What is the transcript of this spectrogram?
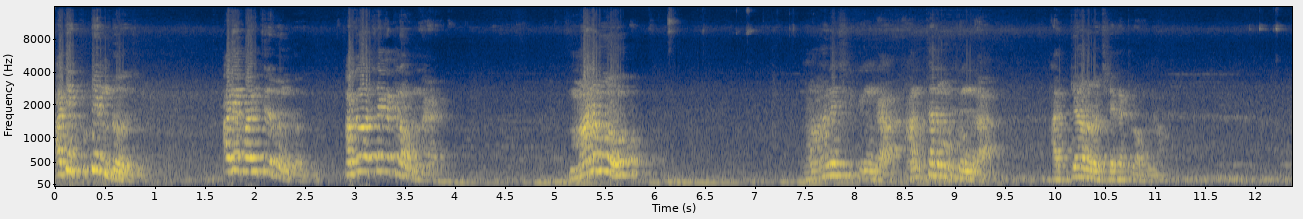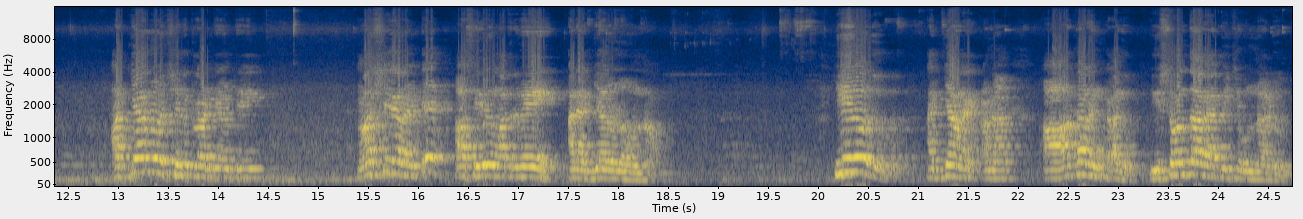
అది పుట్టినరోజు అదే పవిత్రమైన రోజు. అందులో చీకట్లో ఉన్నాడు? మనము మానసికంగా అంతర్ముఖంగా అజ్ఞానం చీకట్లో ఉన్నాం. అజ్ఞానం చీకట్లో అంటే ఏమిటి? మాస్టర్ గారు అంటే ఆ శరీరం మాత్రమే అని అజ్ఞానంలో ఉన్నాం. ఈరోజు అజ్ఞాన ఆ ఆకారం కాదు విశ్వంతా వ్యాపించి ఉన్నాడు.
